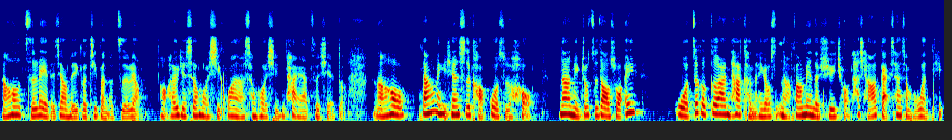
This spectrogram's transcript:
然后之类的这样的一个基本的资料，好，还有一些生活习惯啊、生活形态啊这些的。然后当你先思考过之后，那你就知道说，哎。我这个个案他可能有哪方面的需求，他想要改善什么问题？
